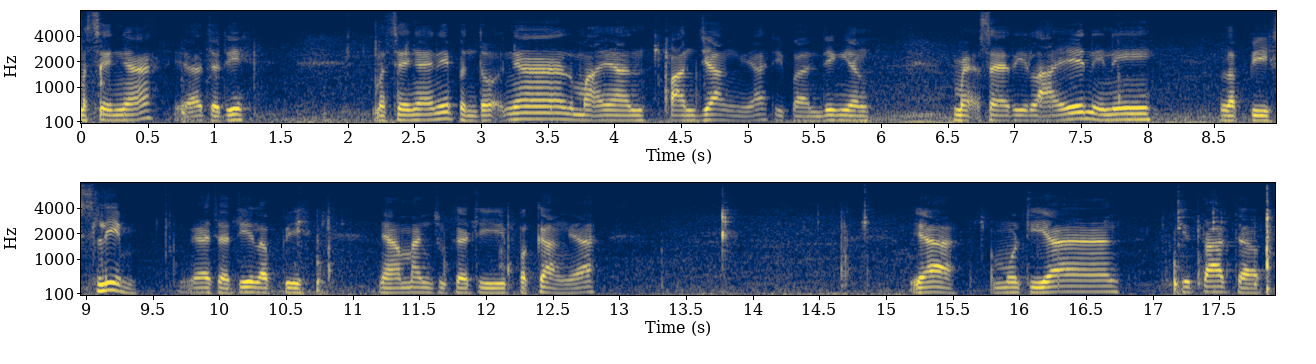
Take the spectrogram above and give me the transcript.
mesinnya ya. Jadi mesinnya ini bentuknya lumayan panjang ya dibanding yang Mac seri lain. Ini lebih slim ya jadi lebih nyaman juga dipegang ya. Ya kemudian kita dapat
